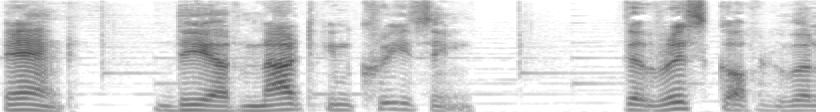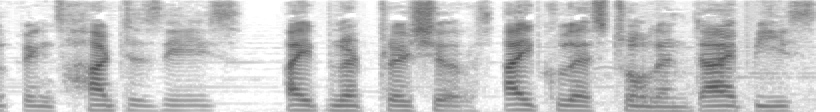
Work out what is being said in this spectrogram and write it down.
and they are not increasing the risk of developing heart disease, high blood pressure, high cholesterol and diabetes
